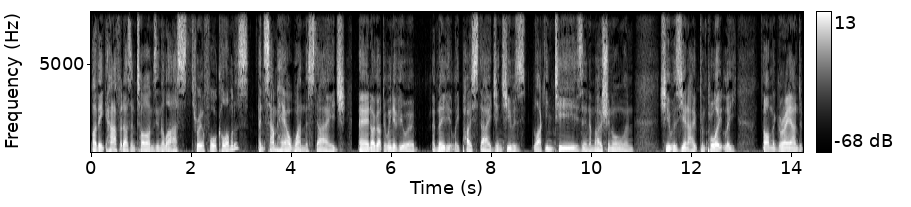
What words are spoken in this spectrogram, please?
I think, half a dozen times in the last three or four kilometres and somehow won the stage. And I got to interview her immediately post stage, and she was like in tears and emotional, and she was, you know, completely on the ground,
